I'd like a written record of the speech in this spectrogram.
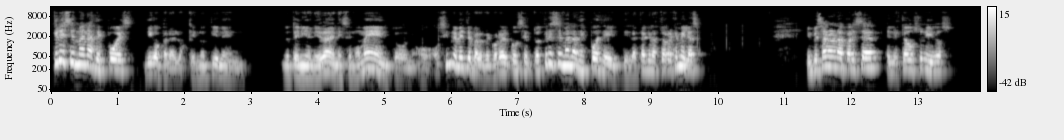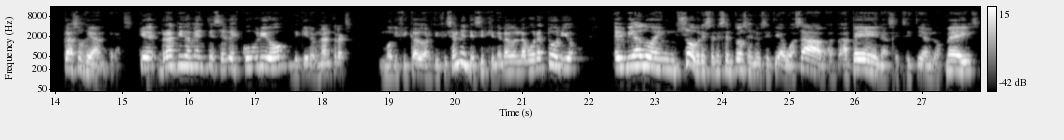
Tres semanas después, digo para los que no tienen, no tenían edad en ese momento, o, simplemente para recordar el concepto, tres semanas después del ataque a las Torres Gemelas, empezaron a aparecer en Estados Unidos casos de antrax, que rápidamente se descubrió de que era un antrax modificado artificialmente, es decir, generado en laboratorio, enviado en sobres, en ese entonces no existía WhatsApp, apenas existían los mails,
